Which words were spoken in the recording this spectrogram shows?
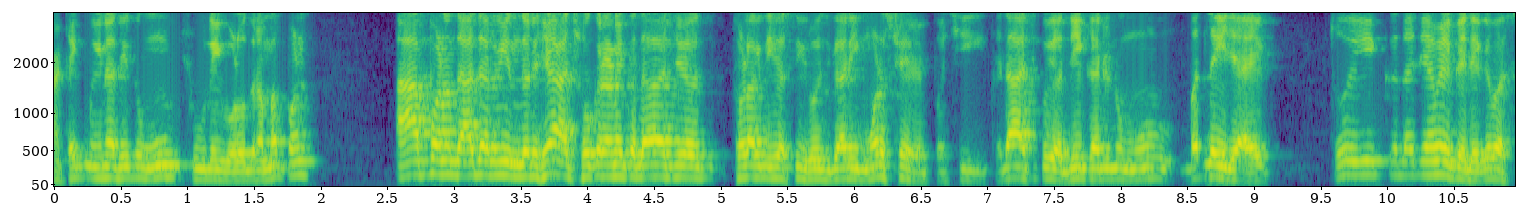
આઠેક મહિનાથી તો હું છું નહીં વડોદરામાં, પણ આ પણ દાદરની અંદર છે, આ છોકરાને કદાચ થોડાક દિવસની રોજગારી મળશે, પછી કદાચ કોઈ અધિકારીનું મોં બદલાઈ જાય, તો એ કદાચ એમ કહી દે કે બસ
